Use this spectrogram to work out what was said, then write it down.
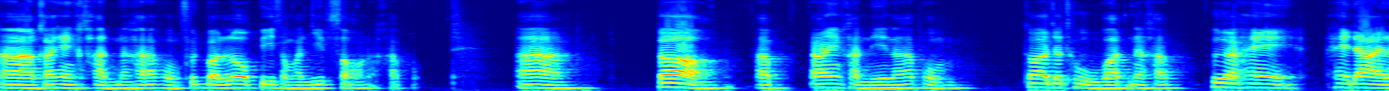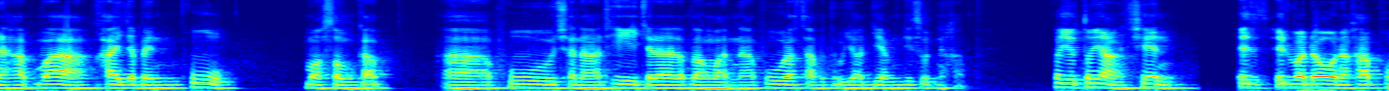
อ่าการแข่งขันนะครับผมฟุตบอลโลกปี 2022 นะครับผมอ่าก็ครับการแข่งขันนี้นะครับผมก็จะถูกวัดนะครับ เพื่อให้ให้ได้นะครับว่าใครจะเป็นผู้เหมาะสมกับผู้ชนะที่จะได้รับรางวัลนะผู้รักษาประตูยอดเยี่ยมที่สุดนะครับ ก็ยกตัวอย่างเช่นเอ็ดวาร์โดนะครับผ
